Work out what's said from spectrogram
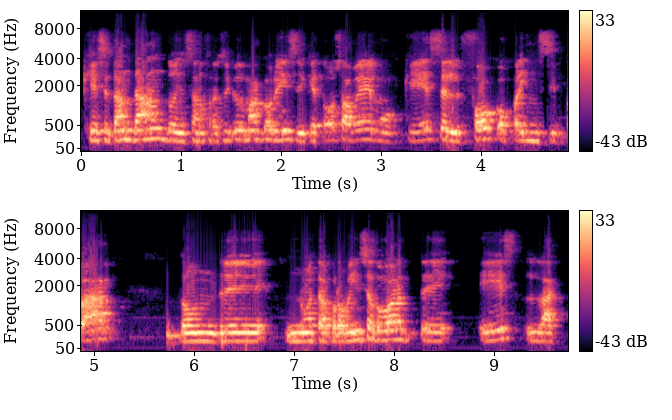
que se están dando en San Francisco de Macorís y que todos sabemos que es el foco principal donde nuestra provincia de Duarte es la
